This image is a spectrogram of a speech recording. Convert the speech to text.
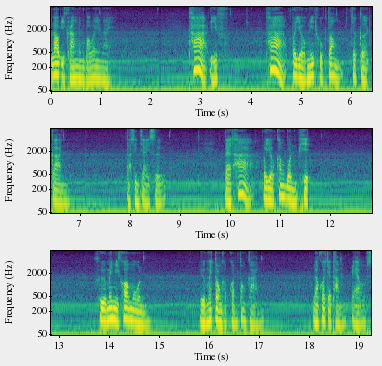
เล่าอีกครั้งหนึ่งบอกว่ายังไง ถ้า if ถ้าประโยคนี้ถูกต้องจะเกิดการตัดสินใจซื้อ แต่ถ้าประโยคข้างบนผิด คือไม่มีข้อมูล หรือไม่ตรงกับความต้องการ เราก็จะทำ else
